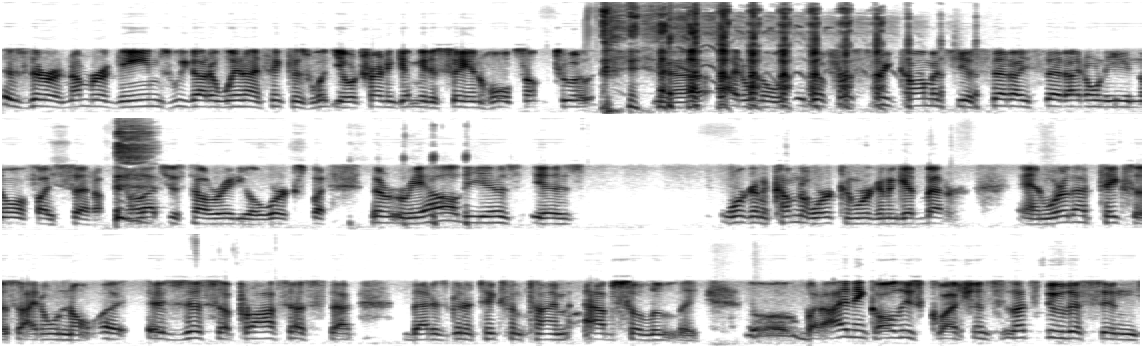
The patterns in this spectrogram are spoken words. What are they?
uh, is there a number of games we got to win? I think is what you were trying to get me to say and hold something to it. Yeah, I don't know. The first three comments you said, I said I don't even know if I said them. You know, that's just how radio works. But the reality is, is we're going to come to work and we're going to get better. And where that takes us, I don't know. Uh, is this a process that that is going to take some time? Absolutely. But I think all these questions. Let's do this in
